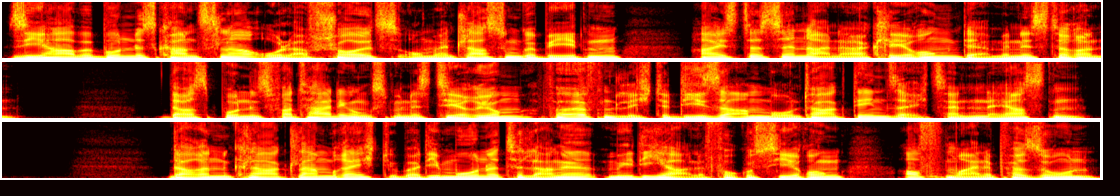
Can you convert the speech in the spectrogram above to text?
Sie habe Bundeskanzler Olaf Scholz um Entlassung gebeten, heißt es in einer Erklärung der Ministerin. Das Bundesverteidigungsministerium veröffentlichte diese am Montag, den 16.01. Darin klagt Lambrecht über die monatelange mediale Fokussierung auf meine Person,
